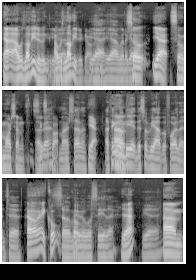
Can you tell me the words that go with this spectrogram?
Yeah, I would love you to. I would love you to go. Yeah, yeah, I'm gonna go. So yeah, so March seventh, six okay, o'clock. March seventh. Yeah. I think it'll Um, be this will be out before then too. Oh, okay, cool. So cool. maybe we'll see you there. Yeah. Yeah. Um,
